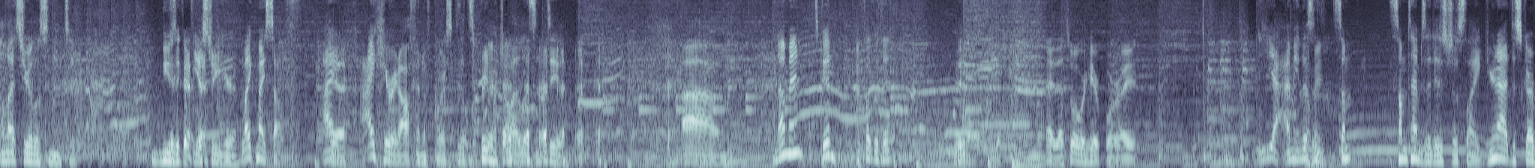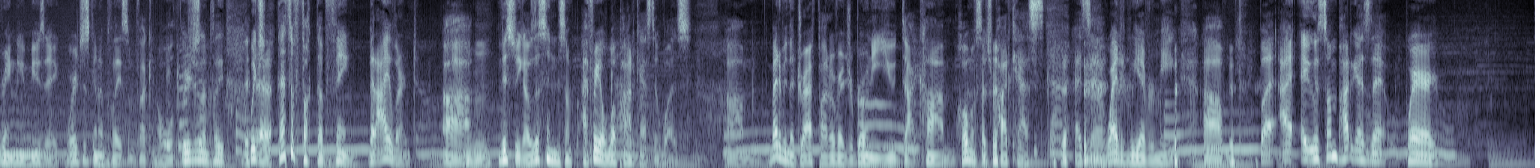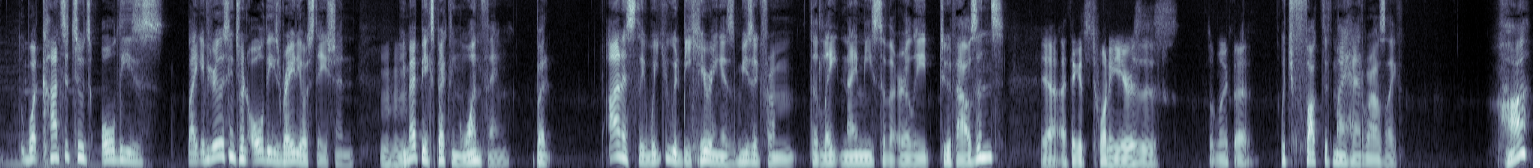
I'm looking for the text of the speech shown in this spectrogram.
unless you're listening to music of yesteryear, like myself. I Yeah. I hear it often, of course, because it's pretty much all I listen to. Um, no man, it's good. I fuck with it. yeah. Hey, that's what we're here for, right? Yeah, I mean, listen, me. some sometimes it is just like you're not discovering new music. We're just gonna play some fucking old. We're just gonna play, which Yeah. that's a fucked up thing that I learned uh, Mm-hmm. this week. I was listening to some. I forget what podcast it was. Um, it might have been the Draft Pod over at jabroniu.com, home of such podcasts as uh, Why Did We Ever Meet? Um, but I, it was some podcast that where what constitutes oldies Like if you're listening to an oldies radio station, Mm-hmm. you might be expecting one thing, but honestly, what you would be hearing is music from the late '90s to the early 2000s, Yeah, I think it's 20 years is something like that. which fucked with my head. Where I was like, "Huh."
